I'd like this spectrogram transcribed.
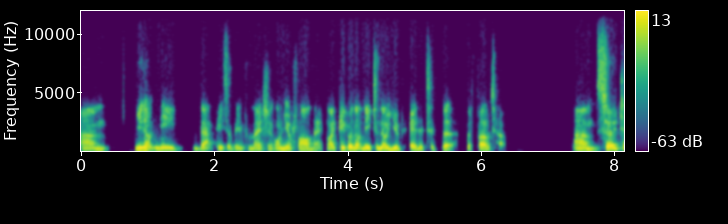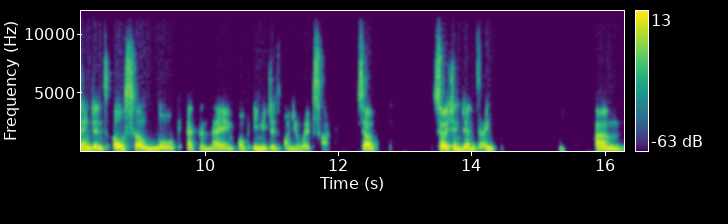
Um, you don't need that piece of information on your file name. Like people don't need to know you've edited the, the photo. Um, search engines also look at the name of images on your website. So search engines are um,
